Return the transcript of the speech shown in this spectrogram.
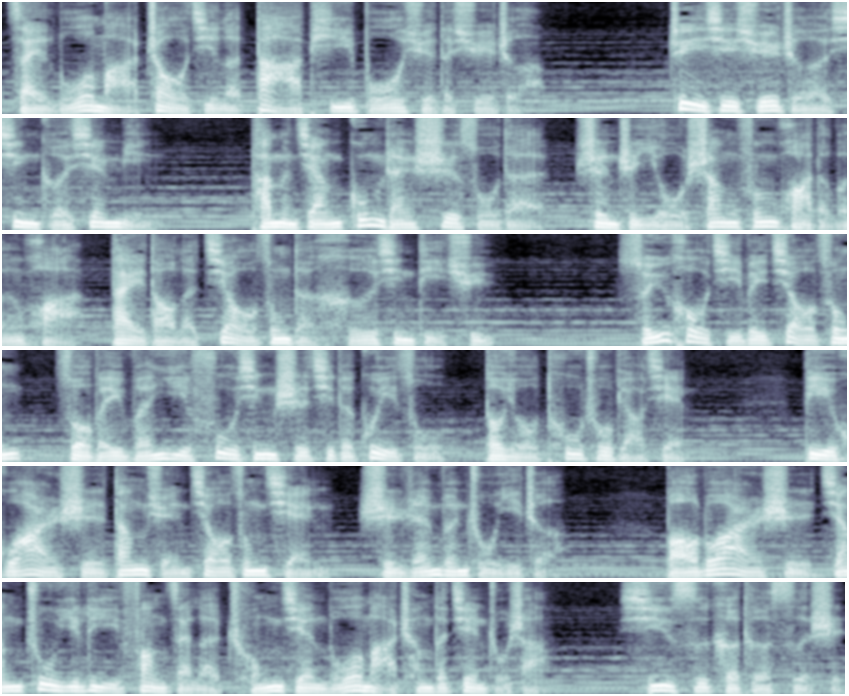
在罗马召集了大批博学的学者，这些学者性格鲜明，他们将公然世俗的甚至有伤风化的文化带到了教宗的核心地区。随后几位教宗作为文艺复兴时期的贵族都有突出表现。庇护二世当选教宗前是人文主义者，保罗二世将注意力放在了重建罗马城的建筑上。西斯克特四世，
